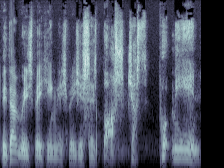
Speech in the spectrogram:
he don't really speak English, but he just says, boss, just put me in.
